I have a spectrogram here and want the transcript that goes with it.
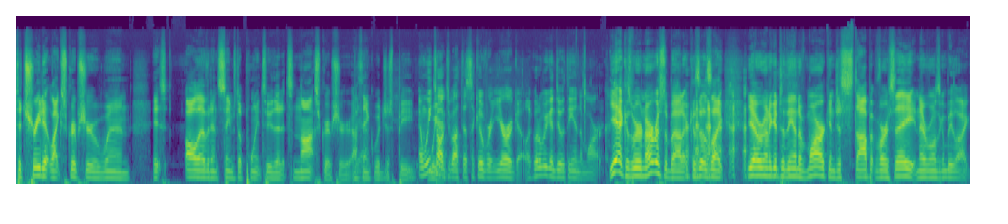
to treat it like scripture when it's all evidence seems to point to that it's not scripture. I think would just be. And we weird. talked about this like over a year ago. Like, what are we gonna do at the end of Mark? Yeah, because we were nervous about it because it was like, yeah, we're gonna get to the end of Mark and just stop at verse eight, and everyone's gonna be like,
